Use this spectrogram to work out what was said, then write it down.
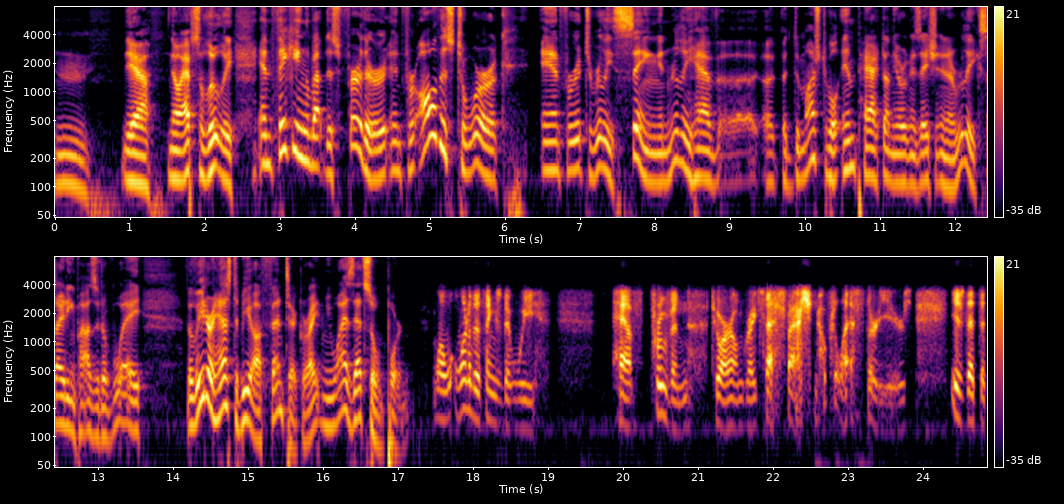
Hmm. Yeah, no, absolutely. And thinking about this further, and for all this to work, and for it to really sing and really have a, a, a, demonstrable impact on the organization in a really exciting, positive way, the leader has to be authentic, right? I mean, why is that so important? Well, one of the things that we have proven to our own great satisfaction over the last 30 years is that the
